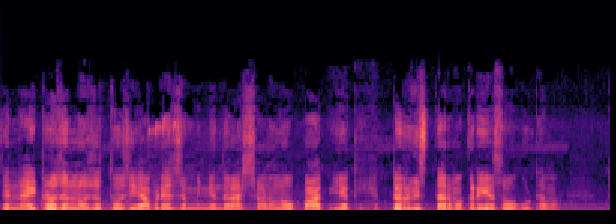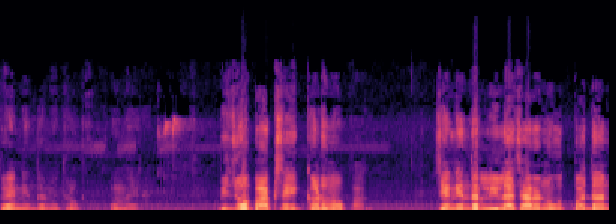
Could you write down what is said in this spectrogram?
જે નાઇટ્રોજનનો જથ્થો છે આપણે જમીનની અંદર આ શણનો પાક એક હેક્ટર વિસ્તારમાં કરીએ સો ગુઠામાં, તો એની અંદર મિત્રો ઉમેરાય. બીજો પાક છે ઈકડનો પાક. જેની અંદર લીલા ચારાનું ઉત્પાદન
